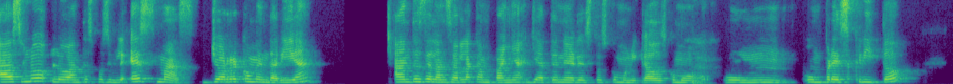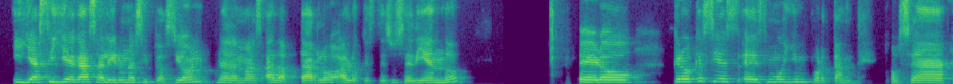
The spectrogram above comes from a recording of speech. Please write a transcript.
hazlo lo antes posible. Es más, yo recomendaría antes de lanzar la campaña ya tener estos comunicados como un, un prescrito y ya si llega a salir una situación, nada más adaptarlo a lo que esté sucediendo. Pero creo que sí es, es muy importante. O sea,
